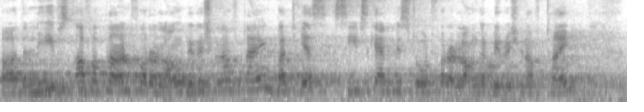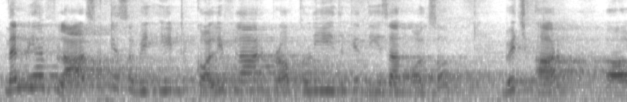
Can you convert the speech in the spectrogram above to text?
uh, the leaves of a plant for a long duration of time but yes seeds can be stored for a longer duration of time. Then we have flowers okay so we eat cauliflower broccoli okay these are also which are uh,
